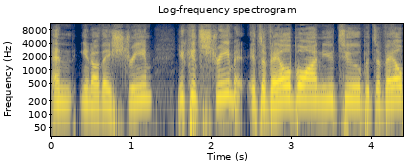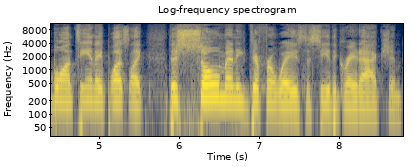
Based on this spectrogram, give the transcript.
and, you know, they stream, you can stream it. It's available on YouTube. It's available on TNA Plus. Like, there's so many different ways to see the great action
